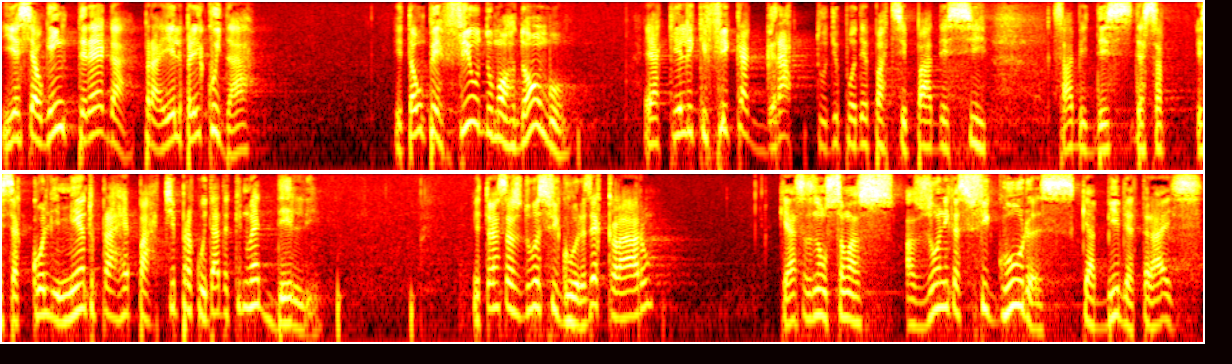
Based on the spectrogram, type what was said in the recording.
E esse alguém entrega para ele, para ele cuidar. Então o perfil do mordomo é aquele que fica grato de poder participar desse, sabe, desse, dessa, esse acolhimento para repartir, para cuidar daquilo que não é dele. Então, essas duas figuras, é claro que essas não são as, as únicas figuras que a Bíblia traz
